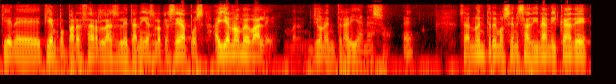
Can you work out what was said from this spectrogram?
tiene tiempo para rezar las letanías o lo que sea, pues ahí ya no me vale. yo no entraría en eso. ¿eh? O sea, no entremos en esa dinámica de,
